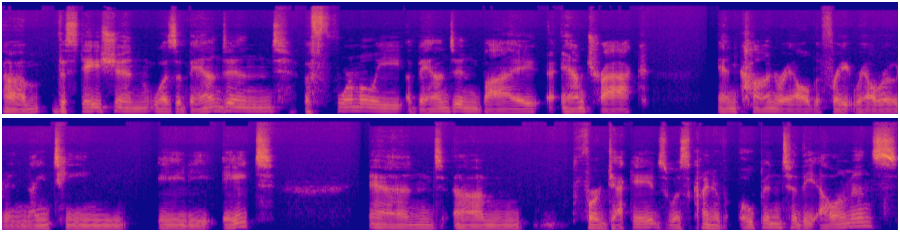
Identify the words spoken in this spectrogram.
um, the station was abandoned uh, formally abandoned by amtrak and conrail the freight railroad in 1988 and um, for decades was kind of open to the elements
